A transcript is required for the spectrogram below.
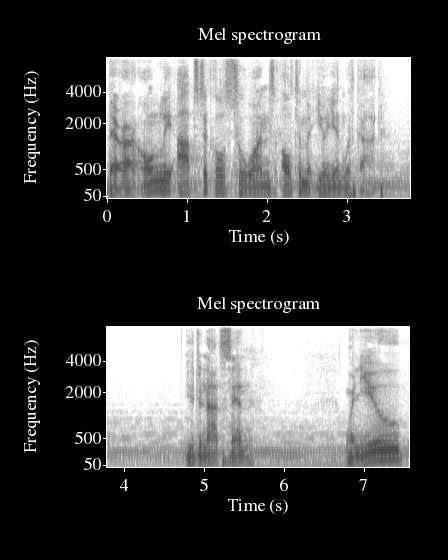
There are only obstacles to one's ultimate union with God. You do not sin. When you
